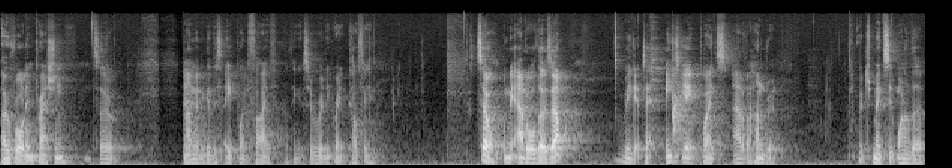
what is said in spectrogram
overall impression. So I'm going to give this 8.5. I think it's a really great coffee. So when we add all those up, we get to 88 points out of 100, which makes it one of the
